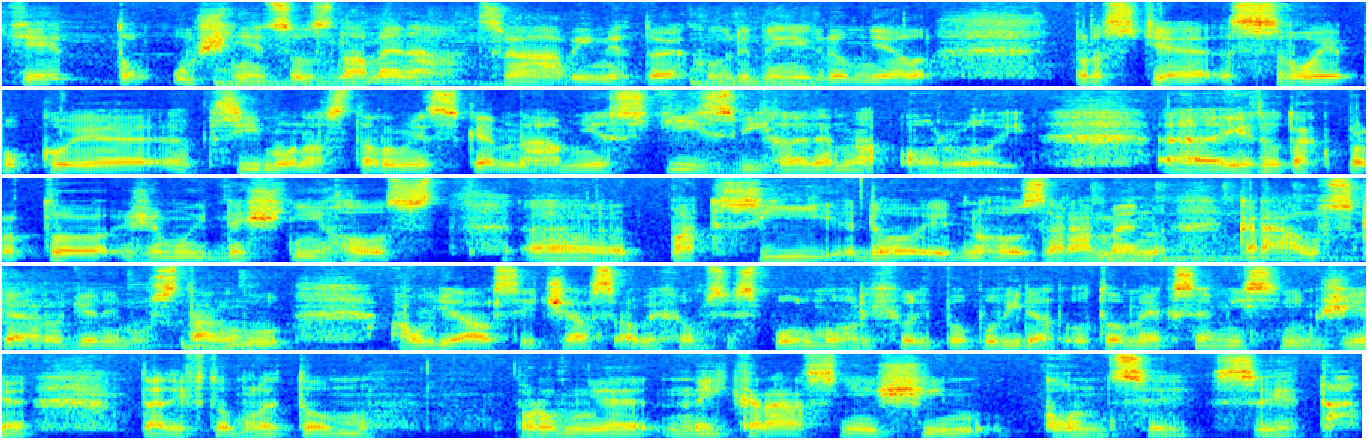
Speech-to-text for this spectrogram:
místnosti, to už něco znamená. Co já vím, je to jako kdyby někdo měl prostě svoje pokoje přímo na staroměstském náměstí s výhledem na Orloj. Eh, je to tak proto, že můj dnešní host eh, patří do jednoho z ramen královské rodiny Mustangu a udělal si čas, abychom si spolu mohli chvíli popovídat o tom, jak se místním žije tady v tomhletom pro mě nejkrásnějším konci světa.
